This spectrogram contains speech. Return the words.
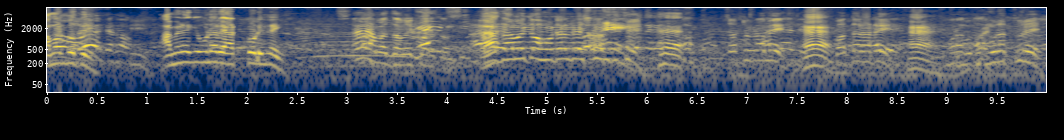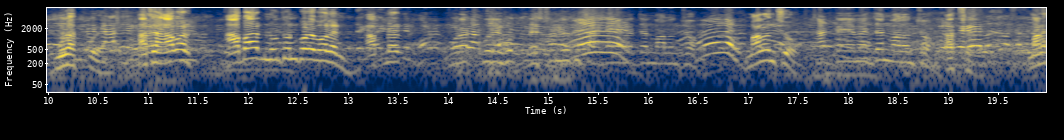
আমার প্রতি। আমি নাকি ওনার অ্যাড করি নাই। হ্যাঁ আমার জামাই করে তো। হ্যাঁ? আমার জামাই তো হোটেল রেস্টুরেন্ট দিচ্ছে হ্যাঁ। চট্টগ্রামে হ্যাঁ। পদ্মারহাটে হ্যাঁ। মুরাদপুরে। মুরাদপুরে। আচ্ছা আবার আবার নতুন করে বলেন আপনার রেস্টুরেন্ট হচ্ছে মালঞ্চ। মালঞ্চ? এমারজান মালঞ্চ। আচ্ছা। মানে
